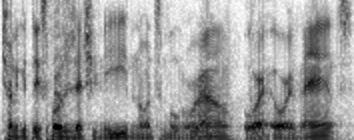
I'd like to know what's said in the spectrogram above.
trying to get the exposure that you need in order to move around or or advance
